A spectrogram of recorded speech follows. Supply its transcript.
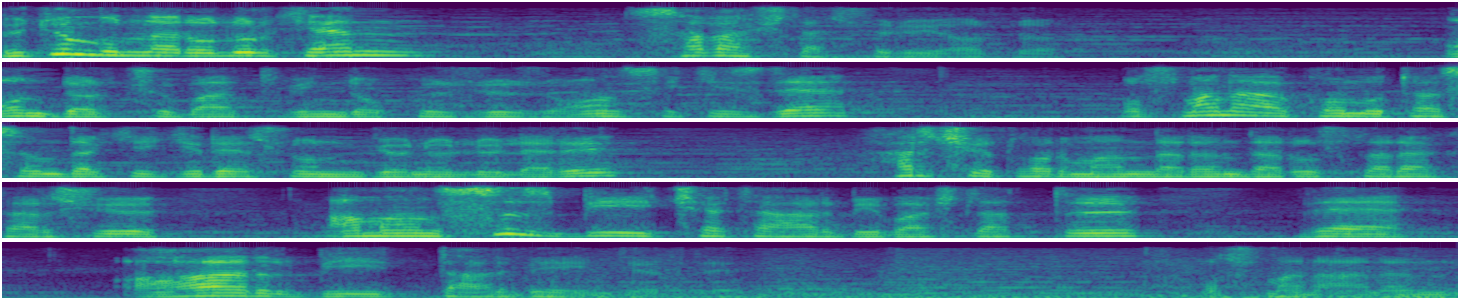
Bütün bunlar olurken savaş da sürüyordu. 14 Şubat 1918'de Osman Ağa komutasındaki Giresun gönüllüleri Harçit ormanlarında Ruslara karşı amansız bir çete harbi başlattı ve ağır bir darbe indirdi. Osman Ağa'nın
